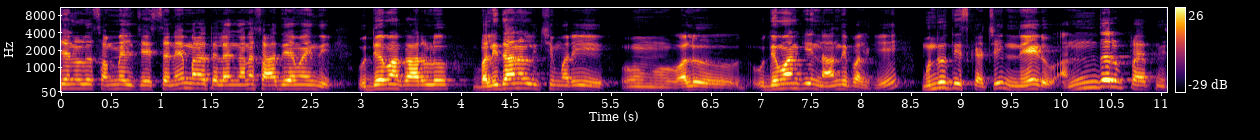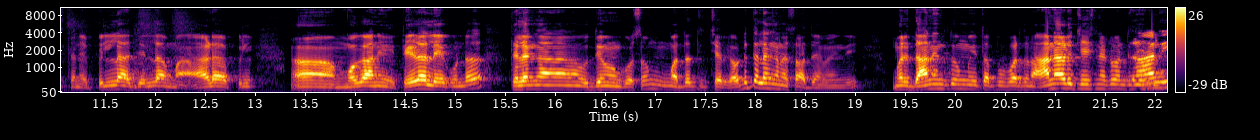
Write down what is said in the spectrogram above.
జనులు సమ్మెలు చేస్తేనే మన తెలంగాణ సాధ్యమైంది. ఉద్యమకారులు బలిదానాలు ఇచ్చి మరి వాళ్ళు ఉద్యమానికి నాంది పలికి ముందుకు తీసుకొచ్చి నేడు అందరూ ప్రయత్నిస్తున్నాయి పిల్ల జిల్లా మా ఆడ పిల్ల మగ అని తేడా లేకుండా తెలంగాణ ఉద్యమం కోసం మద్దతు ఇచ్చారు కాబట్టి తెలంగాణ సాధ్యమైంది. మరి దాని ఎందుకు మీ తప్పు పడుతున్నారు ఆనాడు చేసినటువంటి దాని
